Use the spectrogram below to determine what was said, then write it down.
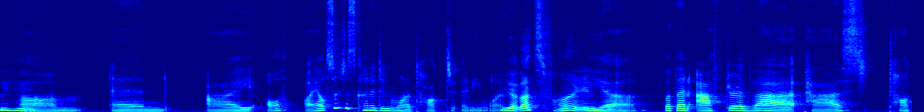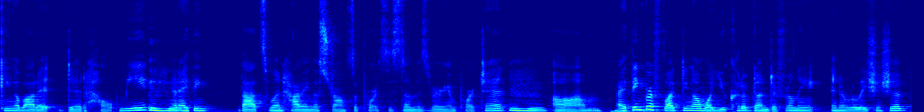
Mm-hmm. um, and I al- I also just kind of didn't want to talk to anyone. Yeah, that's fine. Yeah. But then after that passed, talking about it did help me. Mm-hmm. And I think that's when having a strong support system is very important. Mm-hmm. Um, I think reflecting on what you could have done differently in a relationship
